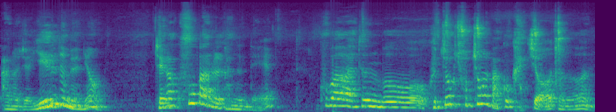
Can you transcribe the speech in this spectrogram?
안 하죠. 예를 들면요. 제가 쿠바를 갔는데 쿠바 같은 뭐 그쪽 초청을 받고 갔죠. 저는.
